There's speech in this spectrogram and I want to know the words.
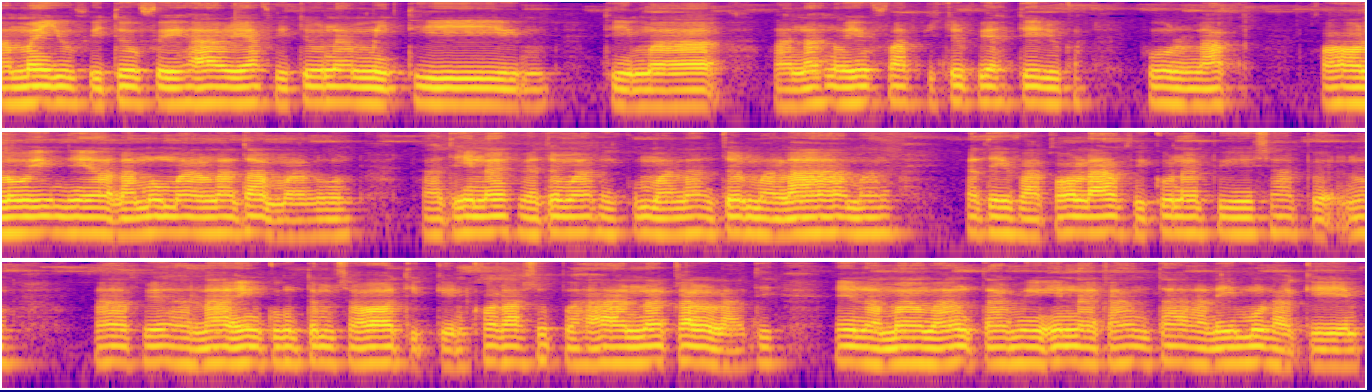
amay yufitu fiha hariya fituna midim dima panah nu yufah bitu bihati juga pulak qalu ini alamu malah tak malun hati nasbiatu malikum malah tul malah malah Kati fakola fiku nabi sabuk nu Nabi hala ingkung tem sawadikin Kola subhanakal inama wa antami innaka anta alimul hakim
